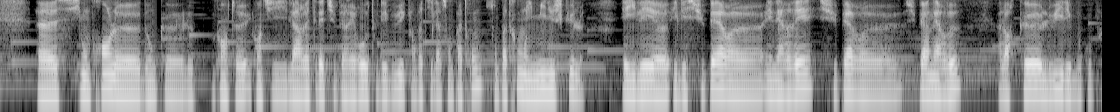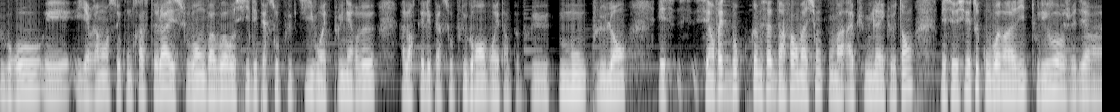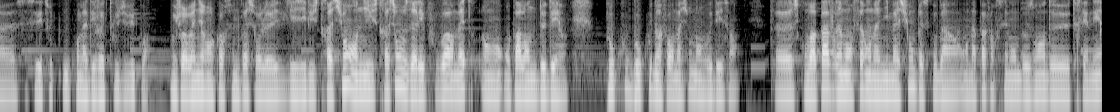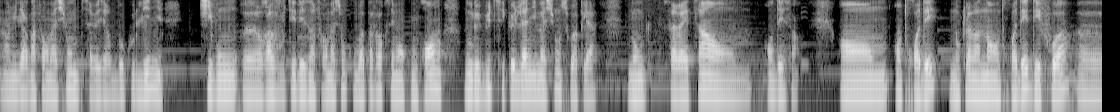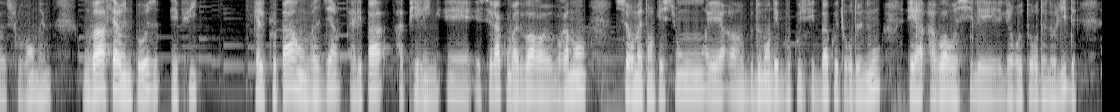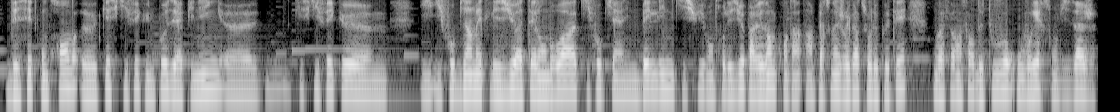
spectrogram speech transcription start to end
euh, si on prend donc euh, le quand euh, quand il a arrêté d'être super héros au tout début et qu'en fait il a son patron, son patron est minuscule. et il est, euh, il est super euh, énervé, super, euh, super nerveux, alors que lui, il est beaucoup plus gros et il y a vraiment ce contraste-là. Et souvent, on va voir aussi des persos plus petits vont être plus nerveux, alors que les persos plus grands vont être un peu plus mous, plus lents. Et c'est en fait beaucoup comme ça d'informations qu'on a accumulées avec le temps, mais c'est aussi des trucs qu'on voit dans la vie de tous les jours. Je veux dire, euh, c'est des trucs qu'on- a déjà tous vus, quoi. Donc, je vais revenir encore une fois sur le- les illustrations. En illustration, vous allez pouvoir mettre, en, en parlant de 2D, hein, beaucoup, beaucoup d'informations dans vos dessins. Euh, ce qu'on va pas vraiment faire en animation parce que ben on n'a pas forcément besoin de traîner un milliard d'informations, ça veut dire beaucoup de lignes qui vont euh, rajouter des informations qu'on va pas forcément comprendre. Nous le but c'est que l'animation soit claire. Donc ça va être ça en, dessin. En, en 3D, donc là maintenant en 3D, des fois, euh, souvent même, on va faire une pause et puis quelque part, on va se dire, elle n'est pas appealing. Et, et c'est là qu'on va devoir euh, vraiment se remettre en question et euh, demander beaucoup de feedback autour de nous et avoir aussi les, retours de nos leads, d'essayer de comprendre euh, qu'est-ce qui fait qu'une pause est appealing, euh, qu'est-ce qui fait que il, faut bien mettre les yeux à tel endroit, qu'il faut qu'il y ait une belle ligne qui suive entre les yeux. Par exemple, quand un, personnage regarde sur le côté, on va faire en sorte de toujours ouvrir son visage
